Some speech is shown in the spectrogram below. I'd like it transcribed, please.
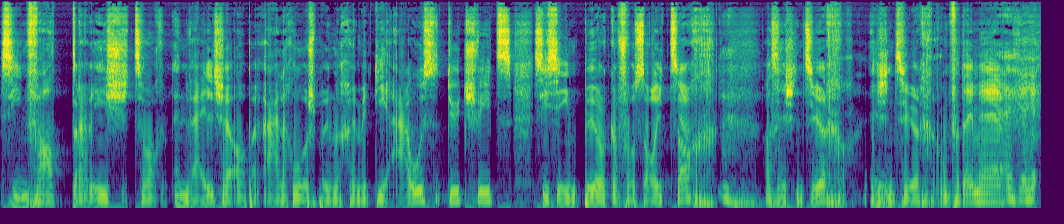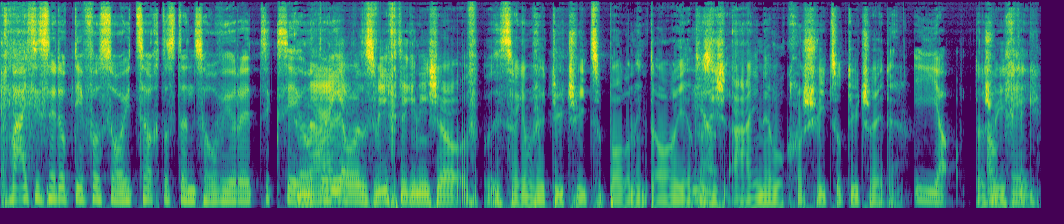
sein Vater ist zwar ein Welscher, aber eigentlich ursprünglich kommen die aus der Deutschschweiz. Sie sind Bürger von Seutzach. Also er ist ein Zürcher. Er ist ein Zürcher. Und von dem her... Ich, weiss jetzt nicht, ob die von Seutzach das dann so würden sehen, Nein, oder? aber das Wichtige ist ja, jetzt sagen wir für die Deutschschweizer Parlamentarier, das ja. ist einer, der Schweizerdeutsch reden kann. Ja, Das ist okay. wichtig.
